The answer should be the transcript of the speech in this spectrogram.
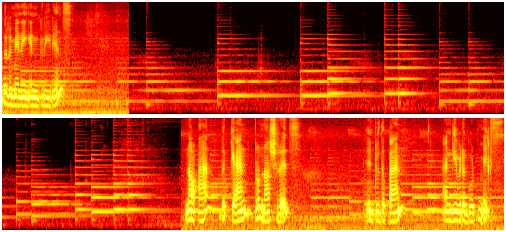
the remaining ingredients. Now add the canned tuna shreds into the pan and give it a good mix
